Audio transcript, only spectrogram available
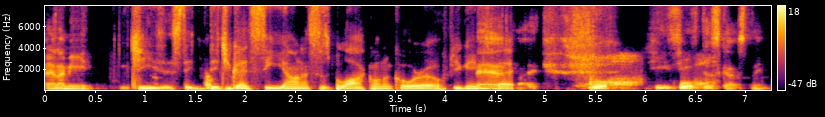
And I mean, Jesus, did, did you guys see Giannis's block on Okoro a few games man, back? Like, he's he's disgusting.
